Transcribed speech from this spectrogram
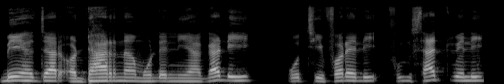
બે હજાર અઢારના મોડેલની આ ગાડી ઓછી ફરેલી, ફૂલ સાચવેલી,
